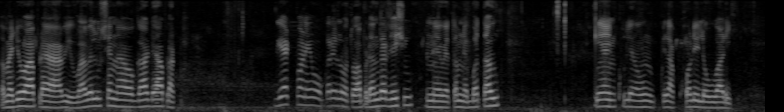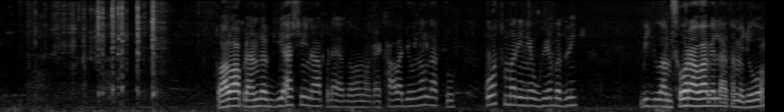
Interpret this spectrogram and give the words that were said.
તમે જો આપણે આવી વાવેલું છે ને ગાર્ડે આપણા ગેટ પણ એવો કરેલો હતો. આપણે અંદર જઈશું અને હવે તમને બતાવું. ક્યાંય ખુલે હું પેલા ખોલી લઉં વાળી તો હાલો આપણે અંદર ગયા છીએ ને આપણે તો આમાં કાંઈ ખાવા જેવું ન લાગતું. કોથમરીને એવું છે બધું બીજું આમ સોરા વાવેલા, તમે જુઓ.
